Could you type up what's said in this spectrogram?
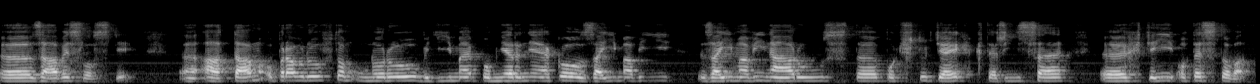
eh, závislosti. A tam opravdu v tom únoru vidíme poměrně jako zajímavý, zajímavý nárůst počtu těch, kteří se eh, chtějí otestovat.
